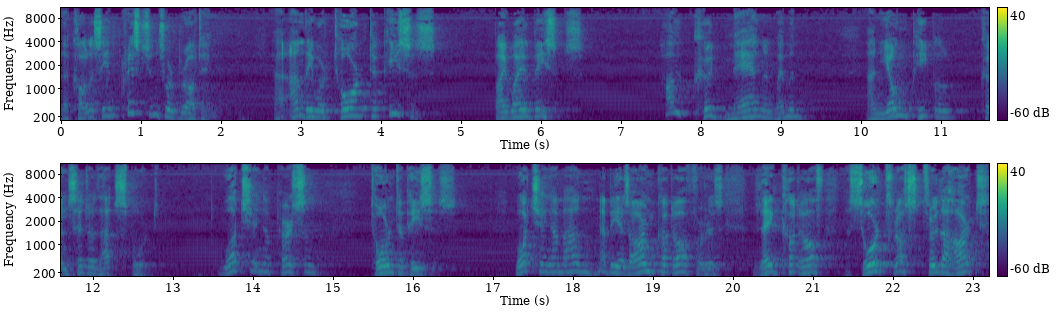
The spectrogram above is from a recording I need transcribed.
the, Colosseum, Christians were brought in uh, and they were torn to pieces by wild beasts. How could men and women and young people consider that sport? Watching a person torn to pieces, watching a man, maybe his arm cut off or his leg cut off, the sword thrust through the heart,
